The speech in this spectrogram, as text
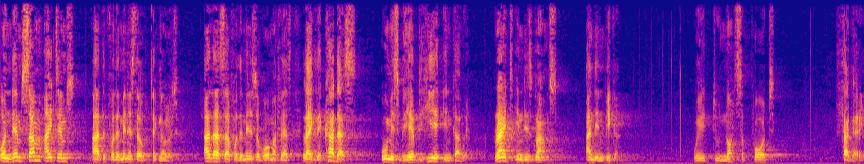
on them. Some items are for the Minister of Technology. Others are for the Minister of Home Affairs, like the cadres who misbehaved here in Kabwe, right in these grounds, and in Pika. We do not support thuggery.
